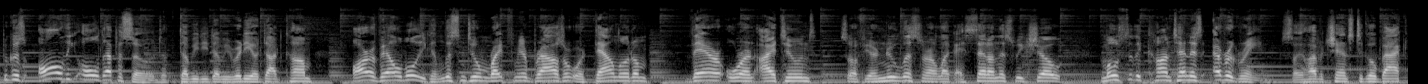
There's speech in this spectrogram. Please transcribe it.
because all the old episodes of WDWRadio.com are available. You can listen to them right from your browser or download them there or in iTunes. So if you're a new listener, like I said on this week's show, most of the content is evergreen. So you'll have a chance to go back,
